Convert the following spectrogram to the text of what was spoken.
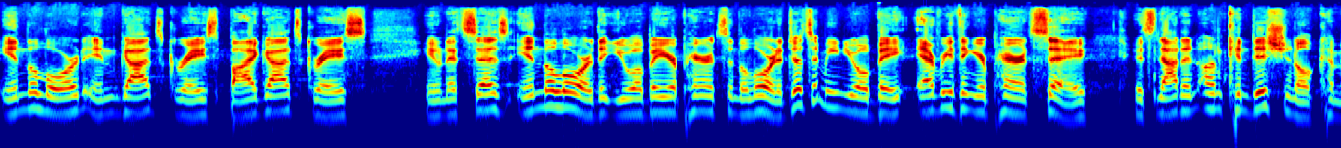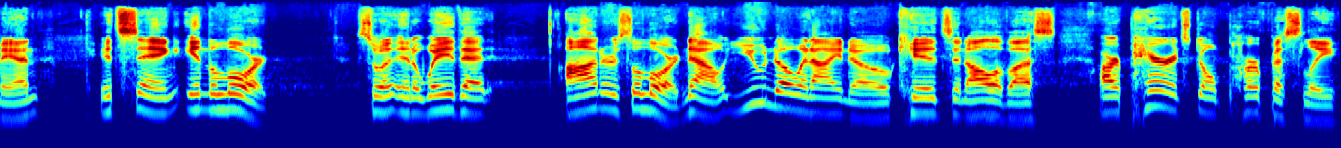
in the Lord, in God's grace, by God's grace. And when it says in the Lord that you obey your parents in the Lord, it doesn't mean you obey everything your parents say. It's not an unconditional command. It's saying in the Lord. So, in a way that honors the Lord. Now, you know, and I know, kids and all of us, our parents don't purposely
